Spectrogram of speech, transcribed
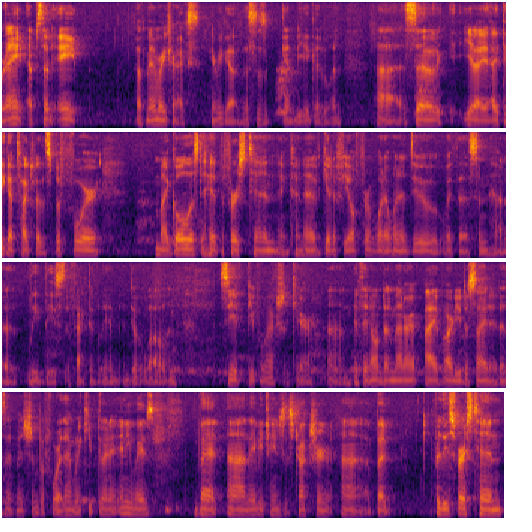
right, episode eight of Memory Tracks. Here we go. This is going to be a good one. Uh, so, you know, I, I think I've talked about this before. My goal is to hit the first 10 and kind of get a feel for what I want to do with this and how to lead these effectively and, and do it well and see if people actually care. Um, if they don't, doesn't matter. I've already decided, as I've mentioned before, that I'm going to keep doing it anyways, but uh, maybe change the structure. Uh, but for these first 10,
